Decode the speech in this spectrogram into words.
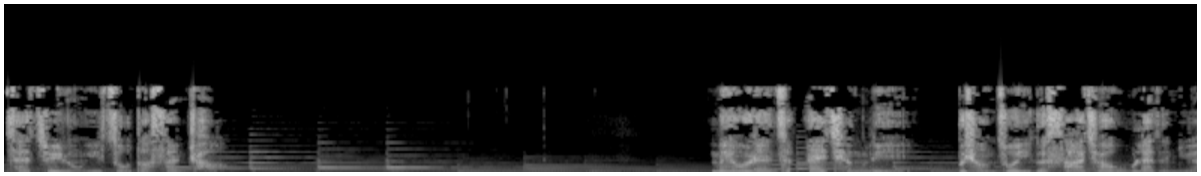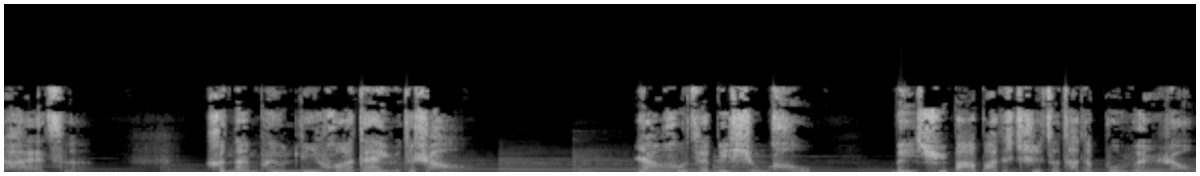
才最容易走到散场。没有人在爱情里不想做一个撒娇无赖的女孩子，和男朋友梨花带雨的吵，然后再被胸吼。”委屈巴巴的指责他的不温柔，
